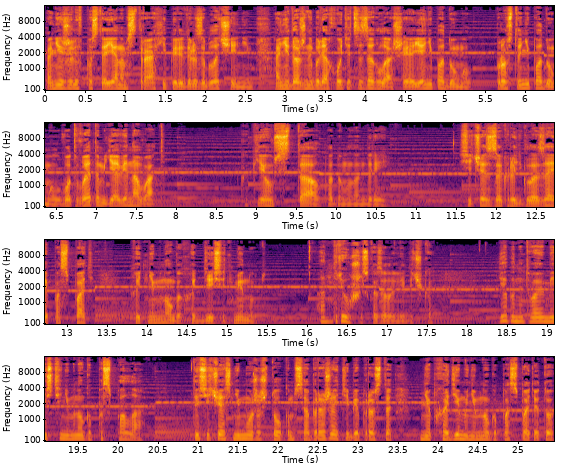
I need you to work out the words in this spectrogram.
Они жили в постоянном страхе перед разоблачением. Они должны были охотиться за Глашей, а я не подумал. Просто не подумал. Вот в этом я виноват. «Как я устал», — подумал Андрей. «Сейчас закрыть глаза и поспать хоть немного, хоть десять минут». «Андрюша», — сказала Лидочка, — я бы на твоем месте немного поспала. Ты сейчас не можешь толком соображать, тебе просто необходимо немного поспать, а то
